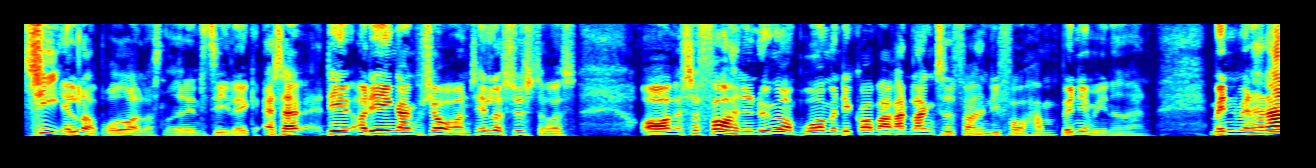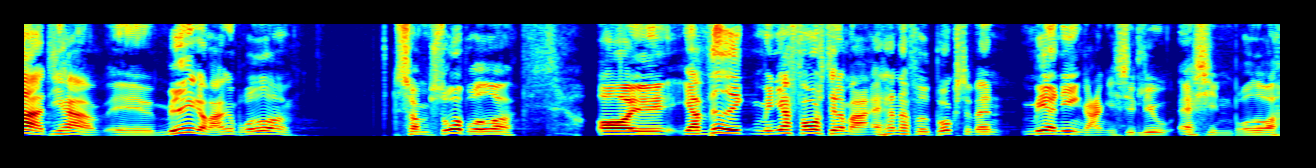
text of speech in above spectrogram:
10 ældre brødre eller sådan noget i den stil. Ikke? Altså, det, og det er ikke engang for sjov, og hans ældre søster også. Og så får han en yngre bror, men det går bare ret lang tid, før han lige får ham. Benjamin hedder han. Men, men han har de her øh, mega mange brødre, som store brødre. Og øh, jeg ved ikke, men jeg forestiller mig, at han har fået buksevand mere end en gang i sit liv af sine brødre.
